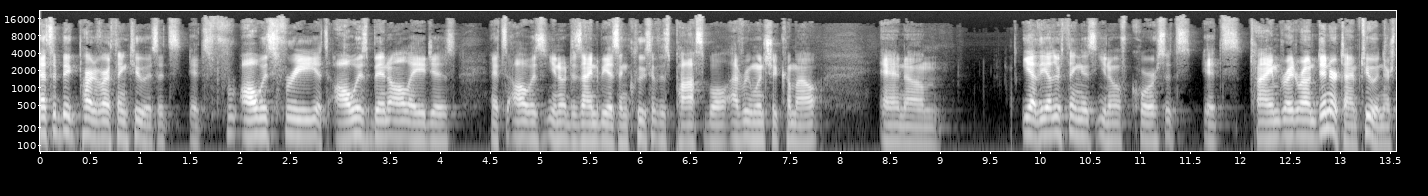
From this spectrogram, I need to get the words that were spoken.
that's a big part of our thing too is it's it's fr- always free it's always been all ages it's always you know designed to be as inclusive as possible everyone should come out and um, yeah the other thing is you know of course it's it's timed right around dinner time too and there's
